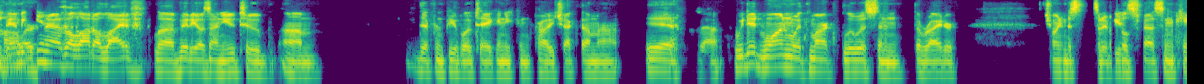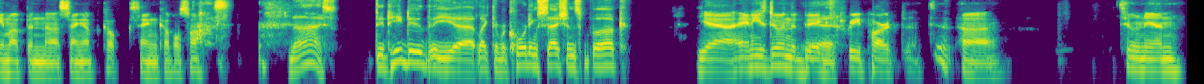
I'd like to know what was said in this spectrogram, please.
Holler. you know, has a lot of live uh, videos on YouTube. Um, different people have taken. You can probably check them out. Yeah. out. We did one with Mark Lewisohn the writer joined us at a Beatles Fest and came up and uh, sang up, a couple, sang a couple songs. Nice. Did he do the uh, like the recording sessions book? yeah, and he's doing the big Yeah. three part uh, tune in,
